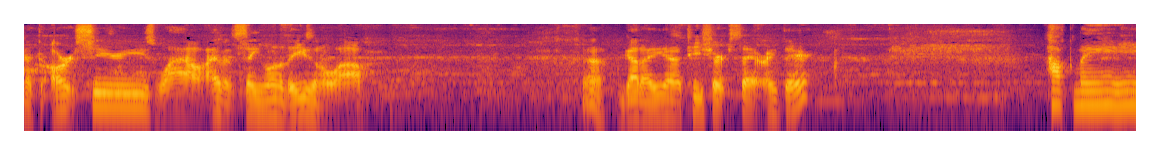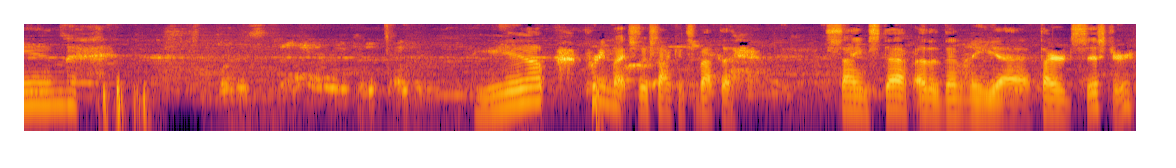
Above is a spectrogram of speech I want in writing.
Got the art series. Wow, I haven't seen one of these in a while. Got a uh, t-shirt set right there. Hawkman. Yep, pretty much looks like it's about the same stuff other than the uh, third sister.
